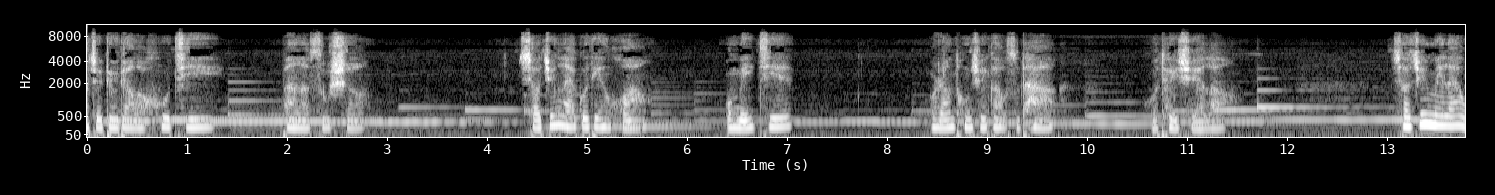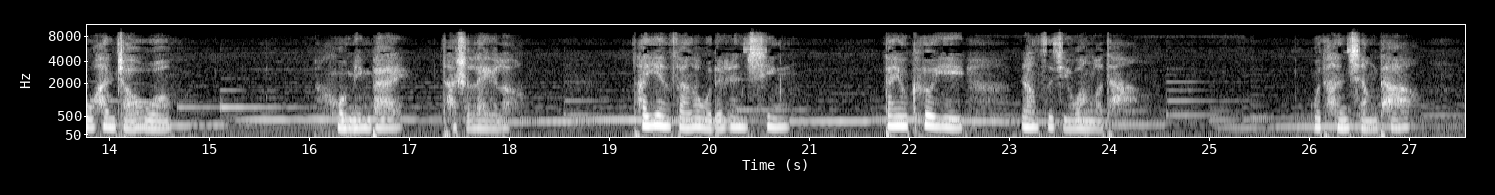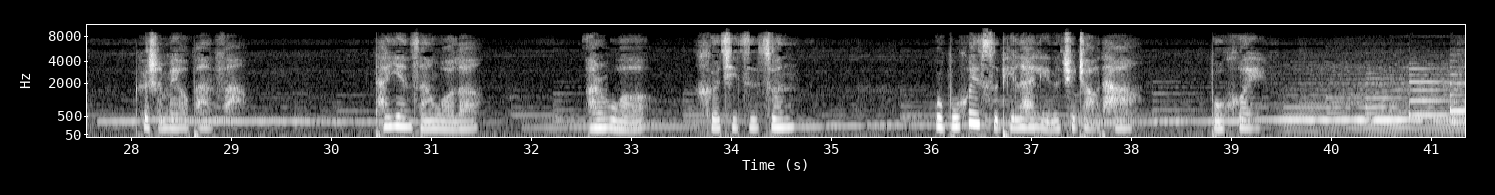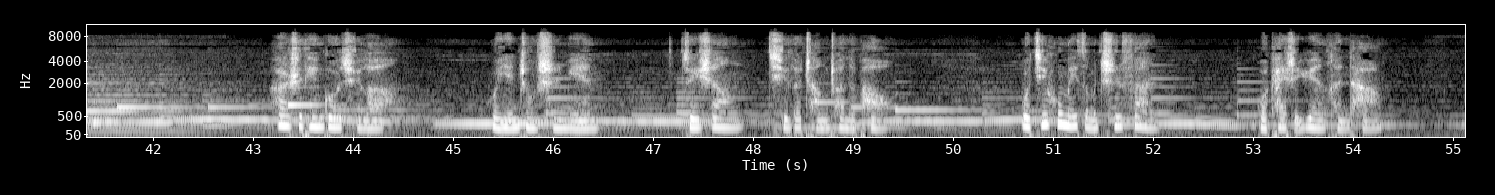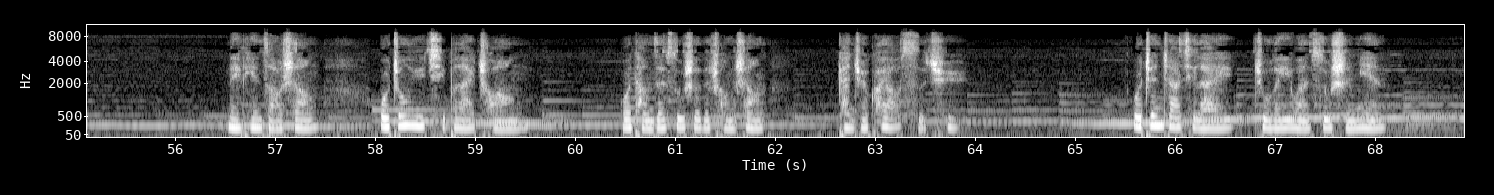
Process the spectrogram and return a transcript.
我就丢掉了户籍，搬了宿舍。小军来过电话，我没接。我让同学告诉他，我退学了。小军没来武汉找我，我明白他是累了，他厌烦了我的任性，但又刻意让自己忘了他。我很想他，可是没有办法。他厌烦我了，而我何其自尊，我不会死皮赖脸的去找他，不会。二十天过去了，我严重失眠，嘴上起了长串的泡。我几乎没怎么吃饭，我开始怨恨他。那天早上，我终于起不来床，我躺在宿舍的床上，感觉快要死去。我挣扎起来，煮了一碗速食面，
